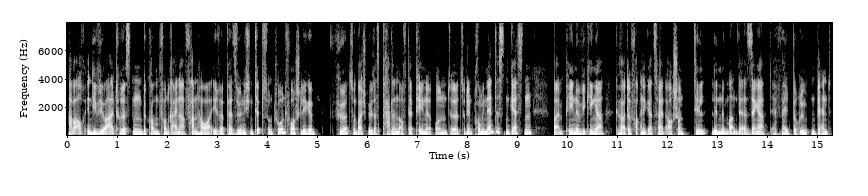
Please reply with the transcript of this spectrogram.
Aber auch Individualtouristen bekommen von Rainer Fannhauer ihre persönlichen Tipps und Tourenvorschläge für zum Beispiel das Paddeln auf der Peene. Und äh, zu den prominentesten Gästen beim Pene Wikinger gehörte vor einiger Zeit auch schon Till Lindemann, der Sänger der weltberühmten Band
